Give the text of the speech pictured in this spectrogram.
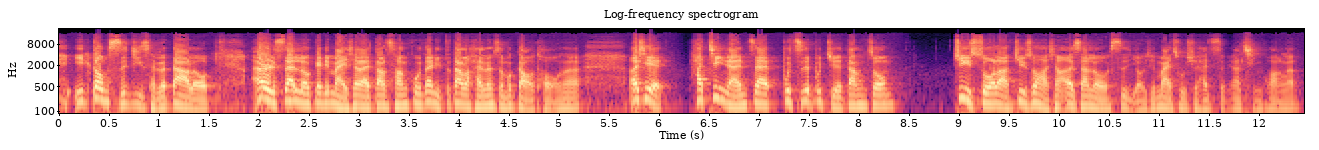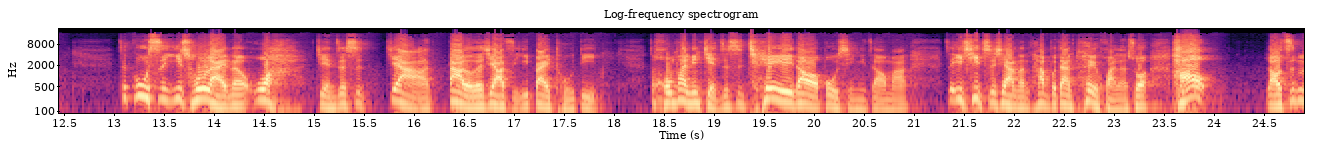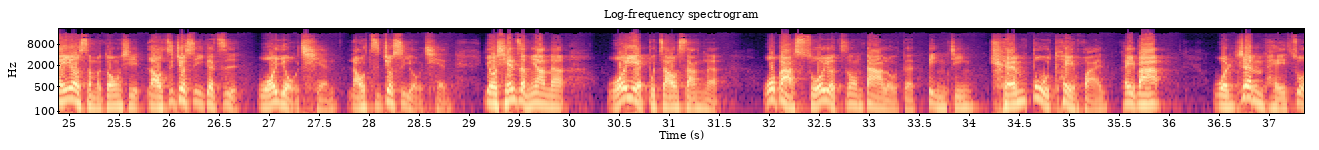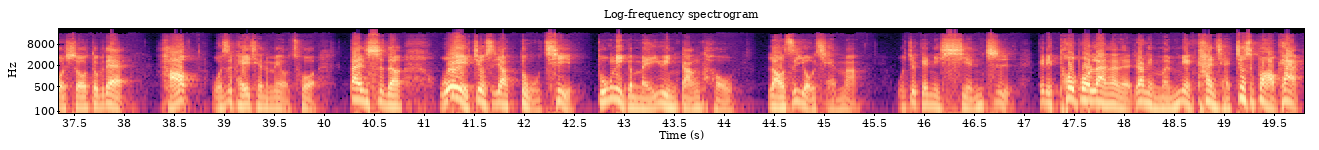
一栋十几层的大楼，二三楼给你买下来当仓库，那你的大楼还能什么搞头呢？而且他竟然在不知不觉当中，据说了，据说好像二三楼是有已经卖出去还是怎么样情况了？这故事一出来呢，哇，简直是价大楼的价值一败涂地。这洪盼林简直是气到不行，你知道吗？这一气之下呢，他不但退还了，说好。老子没有什么东西，老子就是一个字，我有钱。老子就是有钱，有钱怎么样呢？我也不招商了，我把所有这栋大楼的定金全部退还，可以吧？我认赔作收，对不对？好，我是赔钱的，没有错。但是呢，我也就是要赌气，赌你个霉运当头。老子有钱嘛，我就给你闲置，给你破破烂烂的，让你门面看起来就是不好看。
